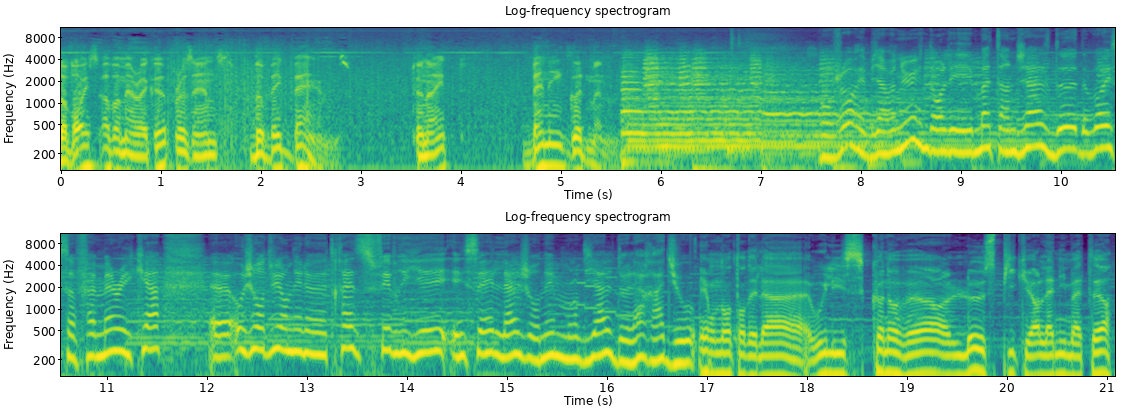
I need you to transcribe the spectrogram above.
The Voice of America presents The Big Bands. Tonight, Benny Goodman. Bonjour et bienvenue dans les matins de jazz de The Voice of America. Euh, Aujourd'hui, on est le 13 février et c'est la journée mondiale de la radio. Et on entendait là Willis Conover, le speaker, l'animateur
